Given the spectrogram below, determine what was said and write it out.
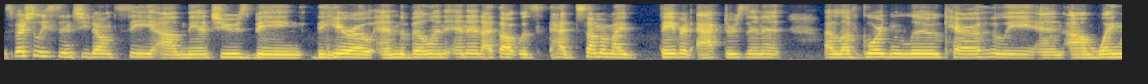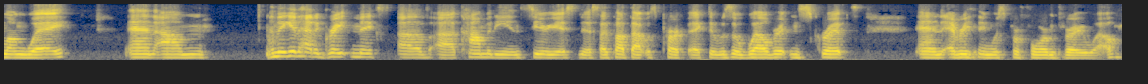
especially since you don't see uh, Manchus being the hero and the villain in it. I thought was had some of my favorite actors in it. I love Gordon Liu, Kara Hui, and um, Wang Long Wei, and um, I think it had a great mix of uh, comedy and seriousness. I thought that was perfect. It was a well written script and everything was performed very well.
